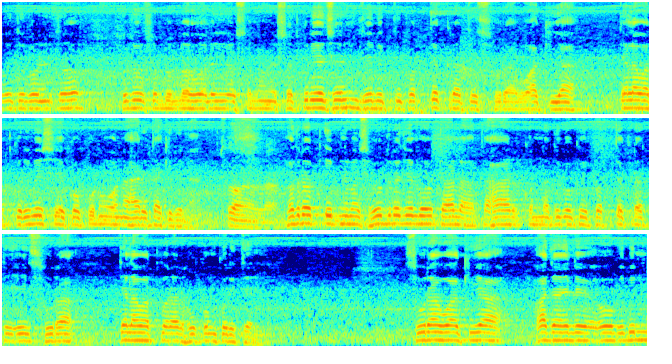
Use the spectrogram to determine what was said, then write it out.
হইতে বর্ণিত। হুজুর সাল্লাহ আসাল্লাম এরশাদ করিয়াছেন যে ব্যক্তি প্রত্যেক রাতে সুরা ওয়াকিয়া তেলাওয়াত করিবে সে কখনো অনাহারে থাকিবে না। হজরত ইবনে মাসহুদ রাজিয়াল তাআলা তাহার কন্যাদিগকে প্রত্যেক রাতে এই সুরা তেলাওয়াত করার হুকুম করিতেন। সুরা ওয়াকিয়া ফাজাইলে ও বিভিন্ন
